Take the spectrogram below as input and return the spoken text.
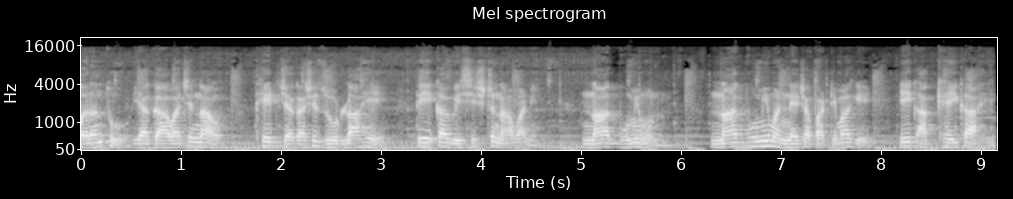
परंतु या गावाचे नाव थेट जगाशी जोडलं आहे. ते एका विशिष्ट नावाने नागभूमी म्हणून. नागभूमी म्हणण्याच्या पाठीमागे एक आख्यायिका आहे.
